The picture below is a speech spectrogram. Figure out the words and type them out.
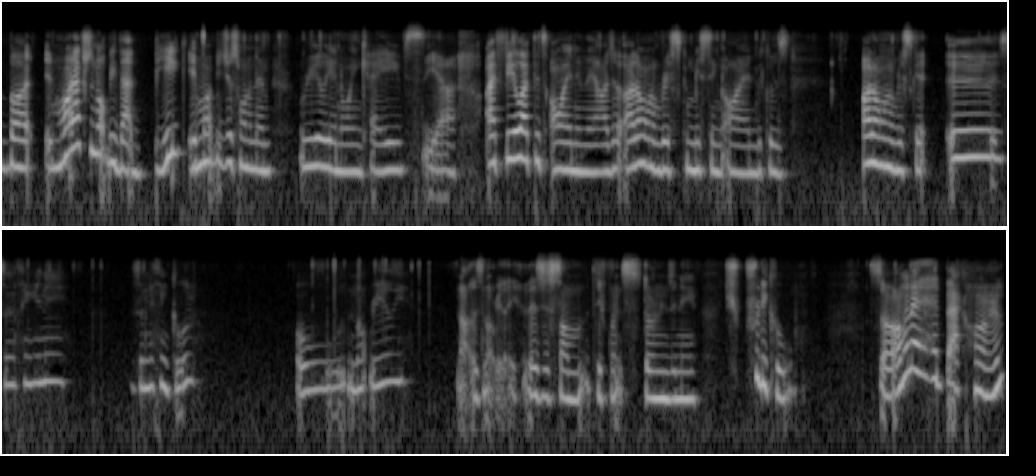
But it might actually not be that big. It might be just one of them really annoying caves. Yeah, I feel like there's iron in there. I, just, I don't want to risk missing iron because I don't want to risk it. Uh, is there anything in here? Is there anything good? Oh, not really. No, there's not really. There's just some different stones in here. It's pretty cool. So I'm going to head back home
